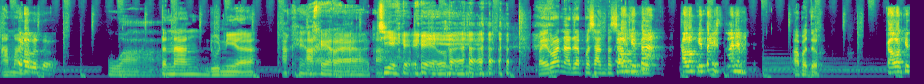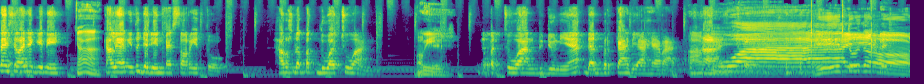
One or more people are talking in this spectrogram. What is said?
aman. Betul, betul. Wow. Tenang dunia akhirat. Akhirat. Cielah. Pak Irwan ada pesan-pesan Kalau kita untuk kalau kita istilahnya apa tuh? kalau kita istilahnya gini, Ah, kalian itu jadi investor itu harus dapat dua cuan. Oke. wih. Dapat cuan di dunia dan berkah di akhirat. Amin. Nah, Wah. Itu ini- dong.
